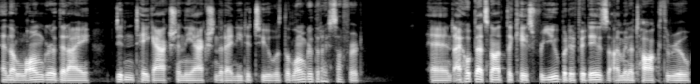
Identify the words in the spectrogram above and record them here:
And the longer that I didn't take action, the action that I needed to, was the longer that I suffered. And I hope that's not the case for you, but if it is, I'm going to talk through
